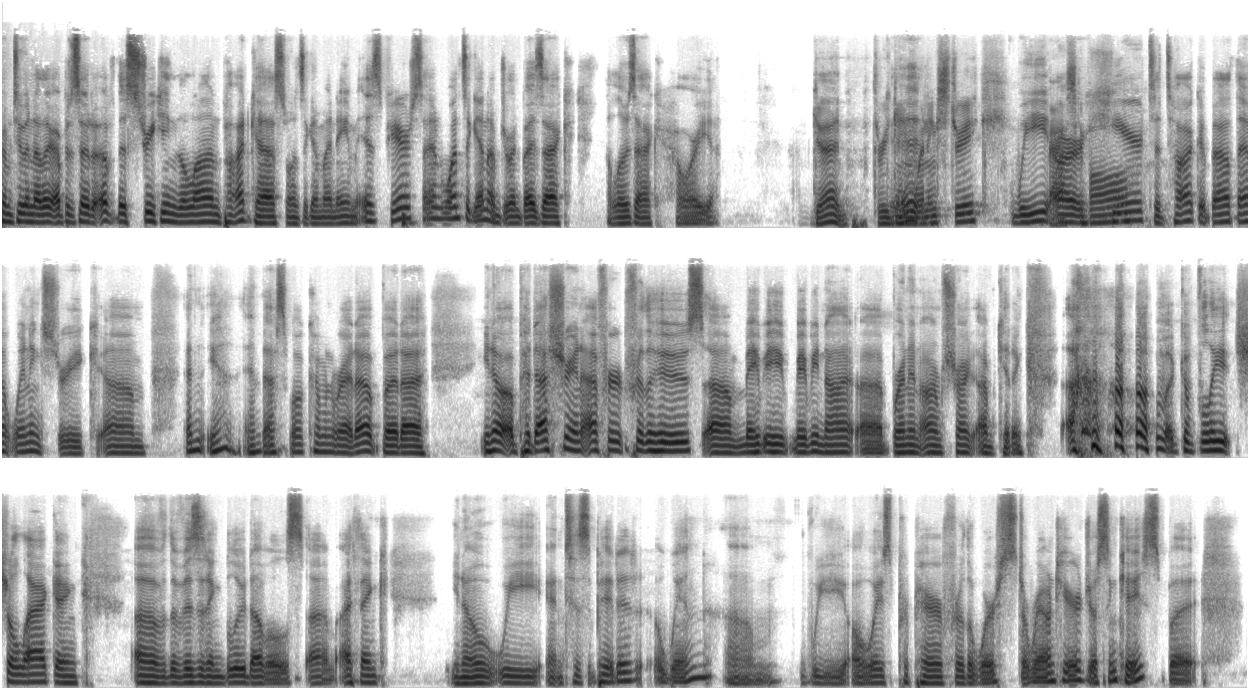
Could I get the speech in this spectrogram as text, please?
Welcome to another episode of the Streaking the Lawn podcast. Once again, my name is Pierce, and once again, I'm joined by Zach. Hello, Zach. How are you? Good. Three Good. game winning streak. We Basketball. are here to talk about that winning streak. Um, and yeah, and basketball coming right up. But uh, you know, a pedestrian effort for the Hoos. Um, maybe, maybe not uh Brennan Armstrong. I'm kidding. A complete shellacking of the visiting Blue Devils. Um, I think, you know, we anticipated a win. Um, we always prepare for the worst around here just in case, but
